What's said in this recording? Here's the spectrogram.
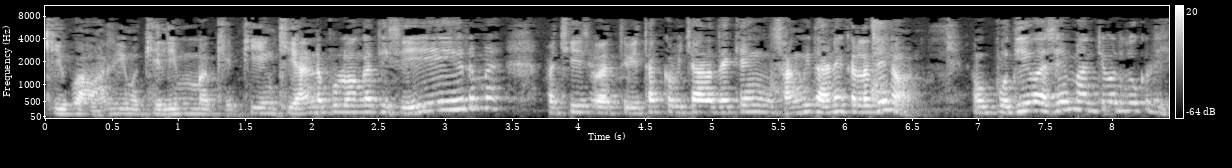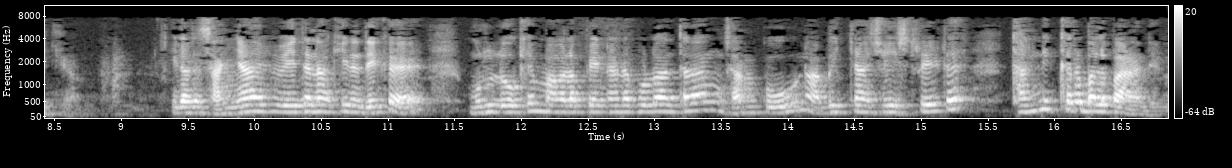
කියපුවා හරියම කෙලින්ම කෙටියෙන් කියන්න පුළුවන් ගති සේරම වචී විතක්ක ਵਿਚාර දෙකෙන් සංවිධානය කරලා දෙනවා. නමුත් පොඩි වශයෙන් අන්තිමට දුකට හිටිනවා. ඊළඟ සංඥා වේදනා කියන දෙක මුළු ලෝකෙම අවලප් වෙන්නන්න පුළුවන් තරම් සම්පූර්ණ අභිඥා ශේෂ්ත්‍රයට තන්නේ කර බලපාන දෙක.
